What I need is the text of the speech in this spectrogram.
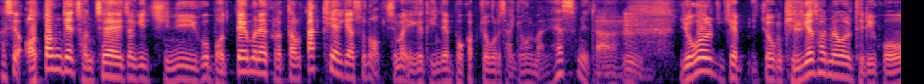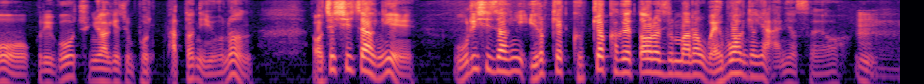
사실 어떤 게 전체적인 진위이고 뭐 때문에 그렇다고 딱히 얘기할 수는 없지만 이게 굉장히 복합적으로 작용을 많이 했습니다. 음. 요걸 이렇게 좀 길게 설명을 드리고 그리고 중요하게 좀 보- 봤던 이유는 어제 시장이 우리 시장이 이렇게 급격하게 떨어질 만한 외부 환경이 아니었어요. 음.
